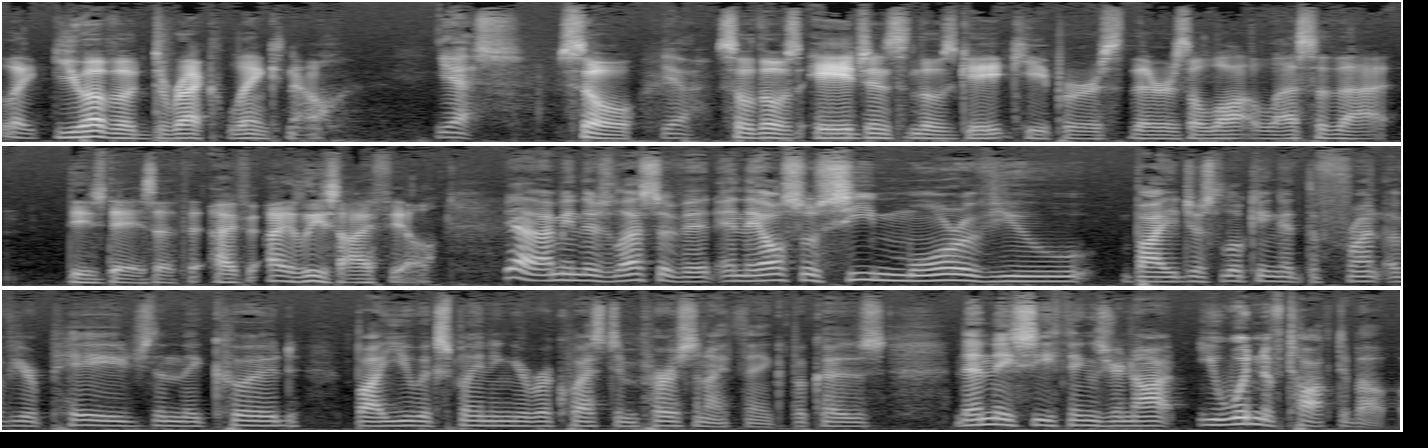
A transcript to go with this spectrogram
like you have a direct link now. Yes. So Yeah. so those agents and those gatekeepers, there's a lot less of that these days. I th- I've, at least I feel. Yeah, I mean, there's less of it, and they also see more of you by just looking at the front of your page than they could by you explaining your request in person. I think because then they see things you're not, you wouldn't have talked about.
